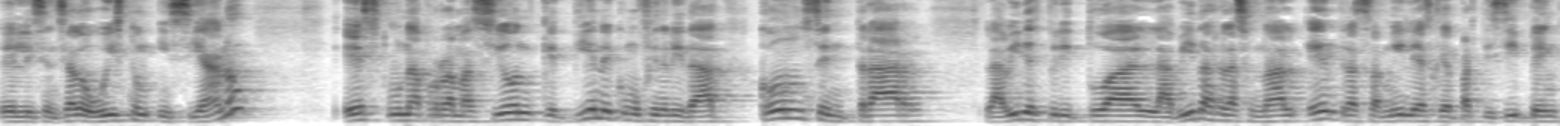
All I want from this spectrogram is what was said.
el licenciado Winston Isiano. Es una programación que tiene como finalidad concentrar la vida espiritual, la vida relacional entre las familias que participen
